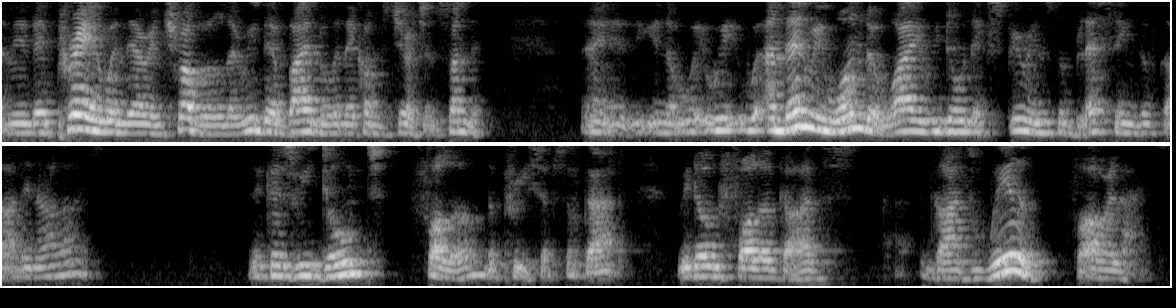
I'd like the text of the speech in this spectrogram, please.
I mean, they pray when they're in trouble. They read their Bible when they come to church on Sunday. And, you know, we, we, and then we wonder why we don't experience the blessings of God in our lives. Because we don't follow the precepts of God. We don't follow God's, God's will for our lives.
